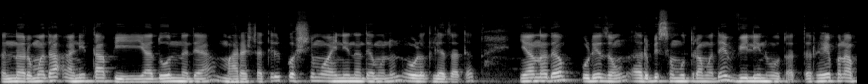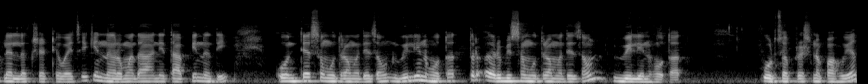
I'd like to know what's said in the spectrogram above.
तर नर्मदा आणि तापी या दोन नद्या महाराष्ट्रातील पश्चिम वाहिनी नद्या म्हणून ओळखल्या जातात. या नद्या पुढे जाऊन अरबी समुद्रामध्ये विलीन होतात. तर हे पण आपल्याला लक्षात ठेवायचं की नर्मदा आणि तापी नदी कोणत्या समुद्रामध्ये जाऊन विलीन होतात? तर अरबी समुद्रामध्ये जाऊन विलीन होतात. पुढचा प्रश्न पाहूयात.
